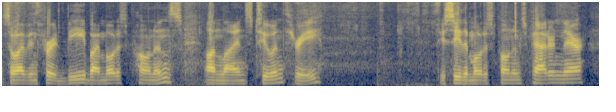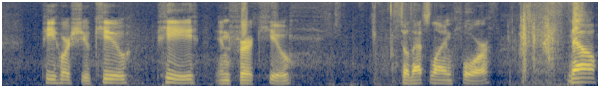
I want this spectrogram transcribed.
So I've inferred B by modus ponens on lines 2 and 3. If you see the modus ponens pattern there, P horseshoe Q, P infer Q. So that's line 4. Now,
